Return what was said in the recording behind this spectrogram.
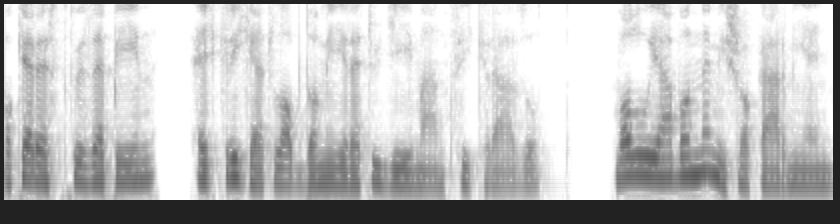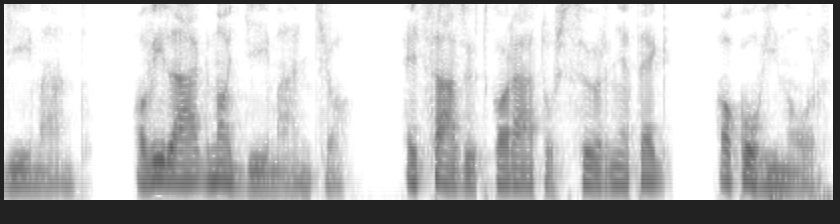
A kereszt közepén egy kriketlabda méretű gyémánt szikrázott. Valójában nem is akármilyen gyémánt. A világ nagy gyémántja. Egy 105 karátos szörnyeteg, a kohinor.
